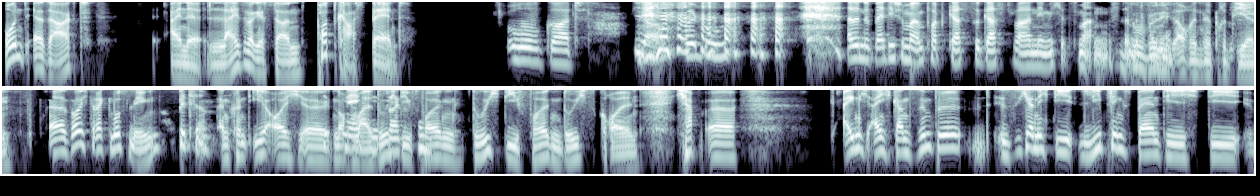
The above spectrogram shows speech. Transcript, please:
und er sagt, eine leise war gestern Podcast-Band. Oh Gott. Ja, voll gut. also eine Band, die schon mal im Podcast zu Gast war, nehme ich jetzt mal an. So würde ich es auch interpretieren. Äh, soll ich direkt loslegen? Bitte. Dann könnt ihr euch äh, nochmal durch die Folgen, durch die Folgen durchscrollen. Ich habe äh, eigentlich eigentlich ganz simpel, sicher nicht die Lieblingsband, die ich die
